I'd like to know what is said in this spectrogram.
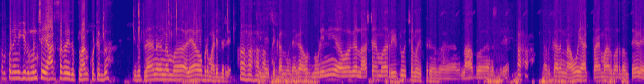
ಸ್ವಲ್ಪ ನಿಮಗೆ ಇದು ಮುಂಚೆ ಯಾರು ಸರ್ ಇದು ಪ್ಲಾನ್ ಕೊಟ್ಟಿದ್ದು? ಇದು ಪ್ಲಾನ್ ನಮ್ಮ ಹಳೆಯ ಒಬ್ರು ಮಾಡಿದ್ರಿ ಇಲ್ಲೇ ಚಿಕ್ಕಲ್ಗುಂಡ್ಯಾಗ ನೋಡಿನಿ ಅವಾಗ ಲಾಸ್ಟ್ ಟೈಮ್ ರೇಟು ಚಲೋ ಅದ. ಲಾಭ ಅನಸ್ತ್ರಿ ಅದಕ್ಕ ಅದನ್ನ ನಾವು ಯಾಕೆ ಟ್ರೈ ಮಾಡಬಾರ್ದು ಅಂತೇಳಿ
